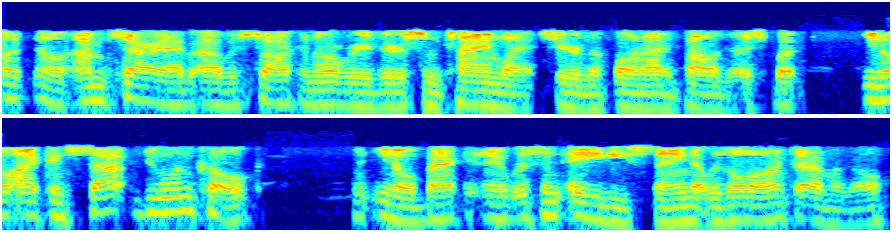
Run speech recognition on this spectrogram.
Uh, no, I'm sorry. I, I was talking over you. There's some time lapse here in the phone. I apologize. But, you know, I can stop doing Coke. You know, back, it was an 80s thing. That was a long time ago.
